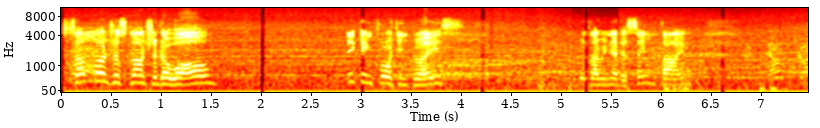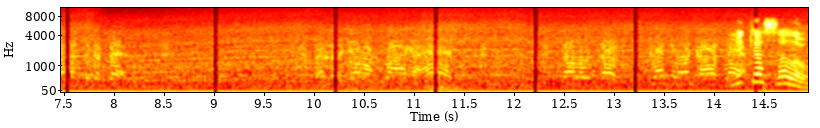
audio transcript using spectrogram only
Someone just launched at the wall. Taking 14th place. With Larini at the same time. No, gone into the pit. There's a yellow flag ahead. Salo's out. 21 cars left. Mika Salo.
